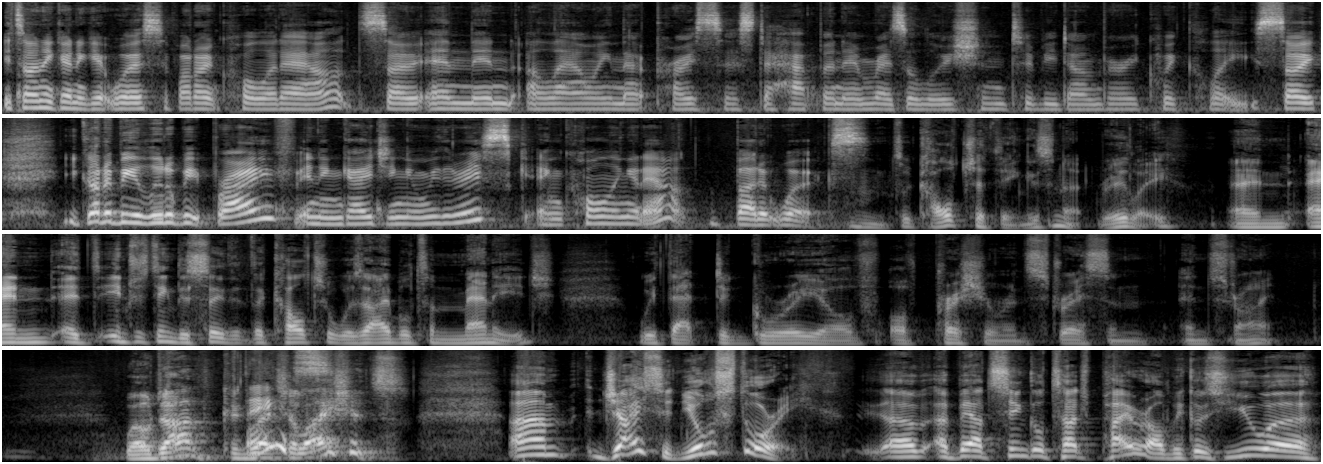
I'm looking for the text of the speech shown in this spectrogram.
It's only going to get worse if I don't call it out. So, and then allowing that process to happen and resolution to be done very quickly. So, you've got to be a little bit brave in engaging in with risk and calling it out, but it works. Mm, it's a culture thing, isn't it? Really. And and it's interesting to see that the culture was able to manage with that degree of, of pressure and stress and, and strain. Well done. Congratulations. Um, Jason, your story uh, about single touch payroll, because you were,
